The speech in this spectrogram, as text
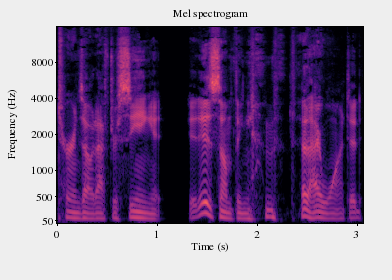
turns out after seeing it, it is something that I wanted.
